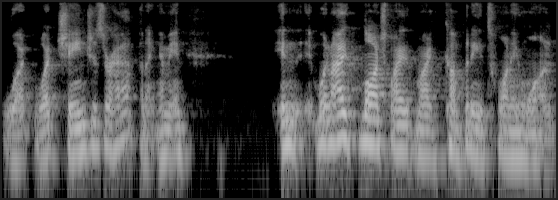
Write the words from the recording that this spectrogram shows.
what what changes are happening i mean in when i launched my my company at 21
